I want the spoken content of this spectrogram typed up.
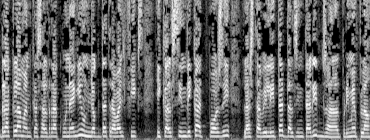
Reclamen que se'ls reconegui un lloc de treball fix i que el sindicat posi l'estabilitat dels interins en el primer pla.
